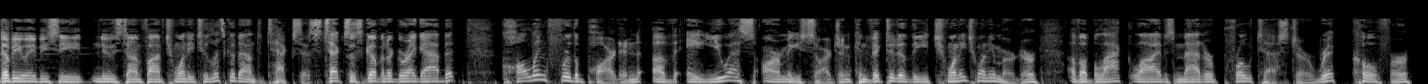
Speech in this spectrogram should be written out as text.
WABC News Time 522. Let's go down to Texas. Texas Governor Greg Abbott calling for the pardon of a U.S. Army sergeant convicted of the 2020 murder of a Black Lives Matter protester. Rick Kofer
